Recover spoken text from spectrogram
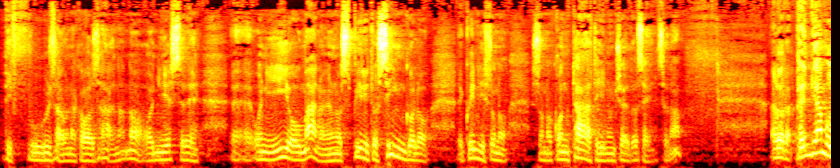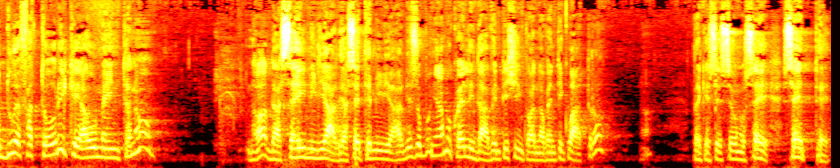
diffusa, una cosa, no, no, ogni essere, eh, ogni io umano è uno spirito singolo e quindi sono, sono contati in un certo senso. No? Allora, prendiamo due fattori che aumentano no, da 6 miliardi a 7 miliardi, supponiamo quelli da 25 a 24, perché se sono 6, 7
